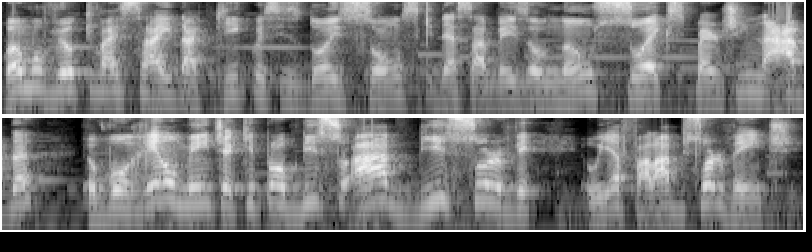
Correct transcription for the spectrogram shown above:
Vamos ver o que vai sair daqui com esses dois sons, que dessa vez eu não sou expert em nada. Eu vou realmente aqui pro absorver. Eu ia falar absorvente.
